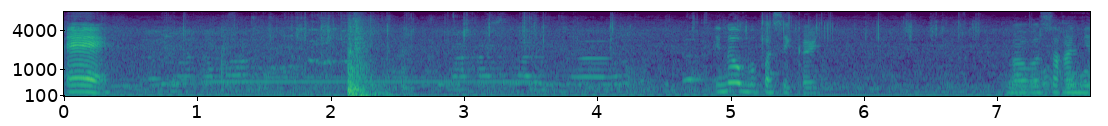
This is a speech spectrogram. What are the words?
Eh. Inuubo pa si Kurt. Bawal sa kanya.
